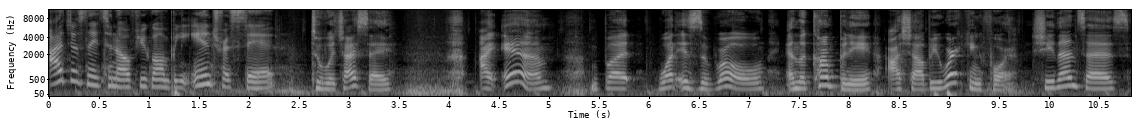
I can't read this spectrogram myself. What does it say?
I just need to know if you're going to be interested. To which I say, I am, but what is the role and the company I shall be working for? She then says,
